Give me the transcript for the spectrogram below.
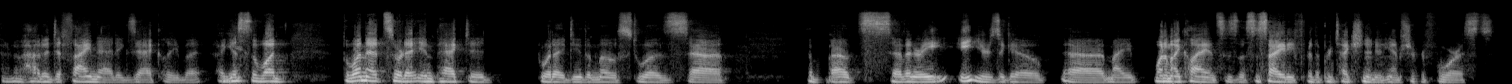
I don't know how to define that exactly, but I yeah. guess the one, the one that sort of impacted what I do the most was uh, about seven or eight eight years ago. Uh, my one of my clients is the Society for the Protection of New Hampshire Forests,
